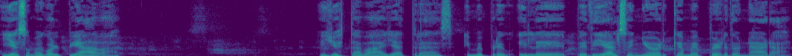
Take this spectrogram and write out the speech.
Y eso me golpeaba. Y yo estaba allá atrás y, me y le pedí al Señor que me perdonara.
